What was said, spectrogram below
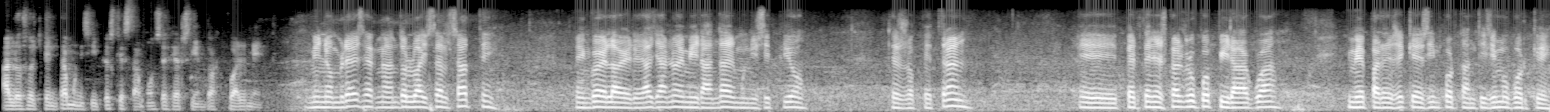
a los 80 municipios que estamos ejerciendo actualmente. Mi nombre es Hernando Loaiza Alzate, vengo de la vereda Llano de Miranda del municipio de Ropetrán. Eh, pertenezco al grupo Piragua y me parece que es importantísimo porque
